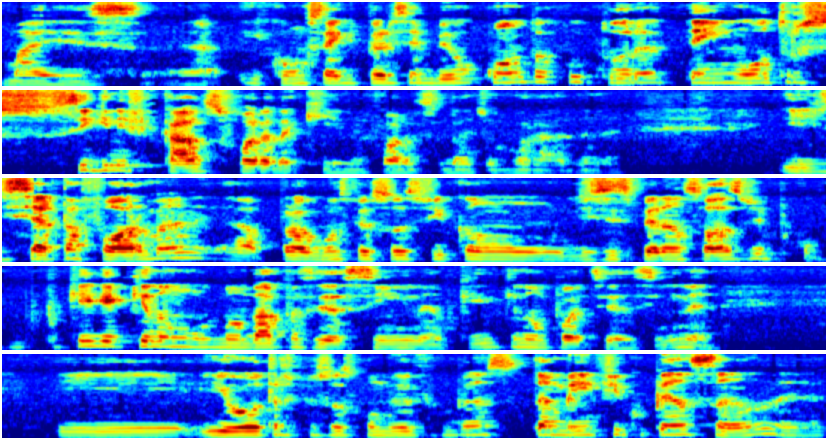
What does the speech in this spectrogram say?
mas uh, e consegue perceber o quanto a cultura tem outros significados fora daqui, né? Fora da cidade de Alvorada, né? E de certa forma, para algumas pessoas ficam desesperançosas, tipo, por que aqui não, não dá para ser assim, né? Por que aqui não pode ser assim, né? E, e outras pessoas como eu fico também fico pensando, né?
